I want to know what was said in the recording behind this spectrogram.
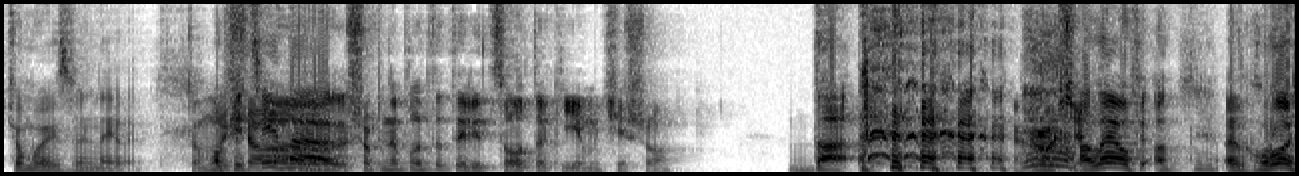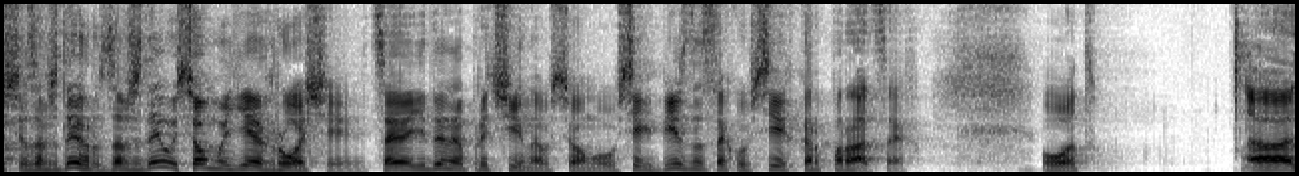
Чому їх звільнили? Тому Офіційна- що, щоб не платити відсоток їм чи що. Да. Гроші. Але офі- гроші завжди, завжди у всьому є гроші. Це єдина причина всьому, у всіх бізнесах, у всіх корпораціях. От. Е,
